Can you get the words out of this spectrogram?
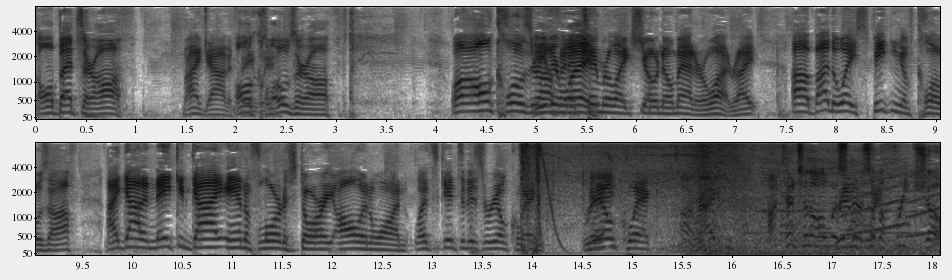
All bets are off. my God, if All they win. clothes are off. Well, all clothes are Either off way. at a Timberlake show, no matter what, right? Uh, by the way, speaking of clothes off, I got a naked guy and a Florida story all in one. Let's get to this real quick, real quick. All right. Attention, all listeners of the. Freak Show.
